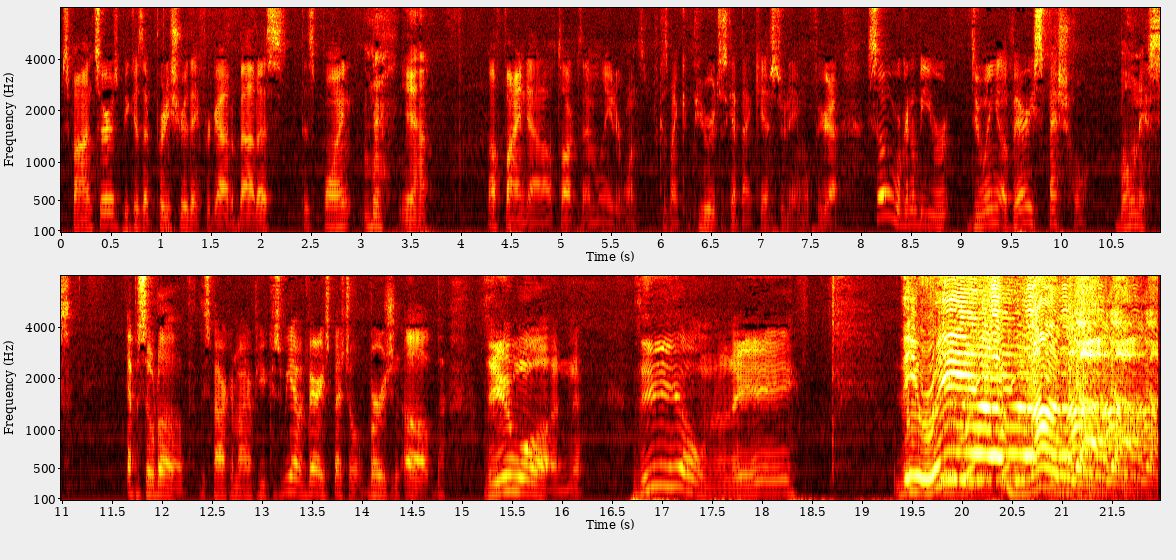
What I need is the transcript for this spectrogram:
sponsors because I'm pretty sure they forgot about us at this point. yeah. I'll find out. I'll talk to them later once because my computer just got back yesterday and we'll figure out. So we're going to be re- doing a very special bonus episode of the Sparkin Mind Review because we have a very special version of the one, the only. The Wheel of Manga!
